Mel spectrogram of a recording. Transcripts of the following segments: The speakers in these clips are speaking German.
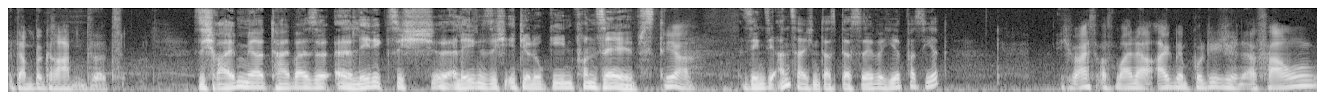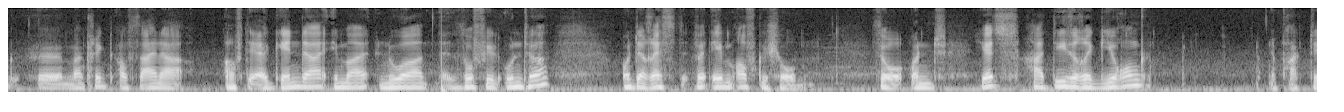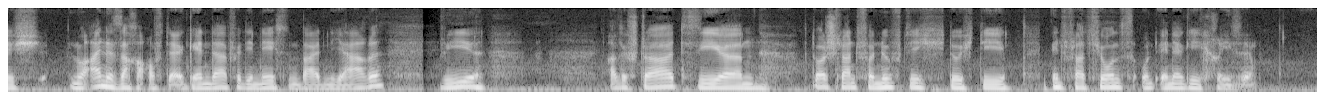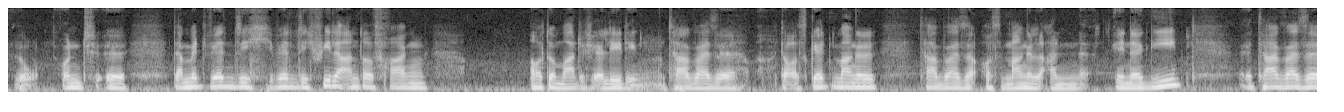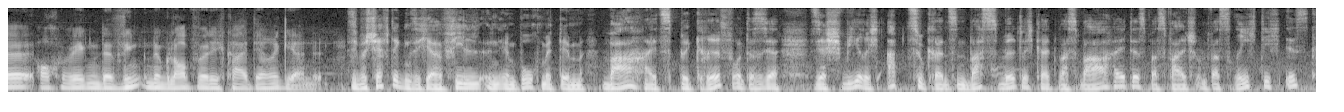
dann begraben wird. Sie schreiben ja teilweise, erledigt sich, erledigen sich Ideologien von selbst. Ja. Sehen Sie Anzeichen, dass dasselbe hier passiert? Ich weiß aus meiner eigenen politischen Erfahrung, äh, man kriegt auf seiner auf der Agenda immer nur so viel unter und der Rest wird eben aufgeschoben. So, und jetzt hat diese Regierung praktisch nur eine Sache auf der Agenda für die nächsten beiden Jahre. Wie also steuert sie ähm, Deutschland vernünftig durch die Inflations- und Energiekrise. So. Und äh, damit werden sich, werden sich viele andere Fragen automatisch erledigen. Teilweise aus Geldmangel, teilweise aus Mangel an Energie, äh, teilweise auch wegen der sinkenden Glaubwürdigkeit der Regierenden. Sie beschäftigen sich ja viel in Ihrem Buch mit dem Wahrheitsbegriff und das ist ja sehr schwierig abzugrenzen, was Wirklichkeit, was Wahrheit ist, was falsch und was richtig ist.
